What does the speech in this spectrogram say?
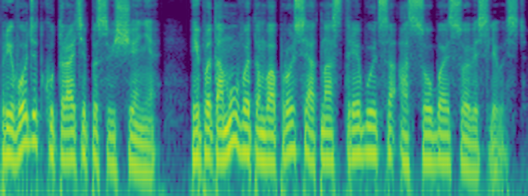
приводит к утрате посвящения и потому в этом вопросе от нас требуется особая совестливость.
